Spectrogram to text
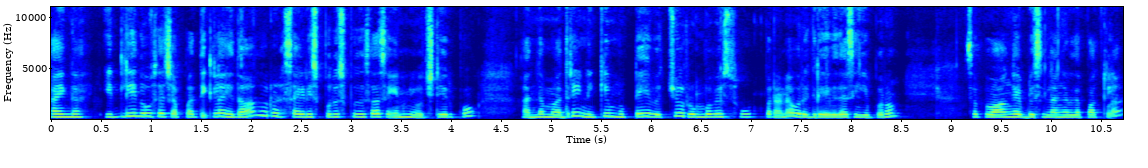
ஹைங்க இட்லி தோசை சப்பாத்திக்கெலாம் ஏதாவது ஒரு சைடிஷ் புதுசு புதுசாக செய்யணும்னு யோசிச்சிட்டே இருப்போம். அந்த மாதிரி இன்றைக்கி முட்டையை வச்சு ரொம்பவே சூப்பரான ஒரு கிரேவி தான் செய்ய போகிறோம் ஸோ இப்போ வாங்க எப்படி செய்யலாங்கிறத பார்க்கலாம்.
